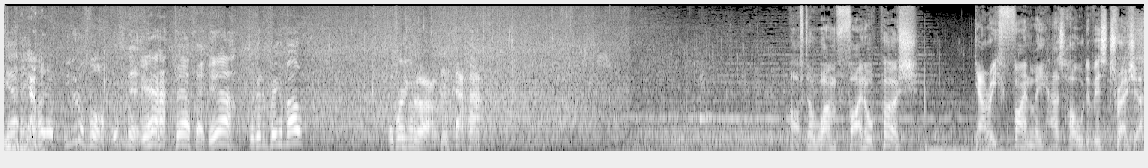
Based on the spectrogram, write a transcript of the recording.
Yeah. Beautiful. Isn't it? Yeah. Perfect. Yeah. So we're going to bring them out? Bring it out. After one final push, Gary finally has hold of his treasure.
